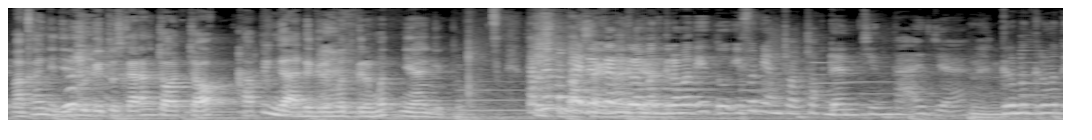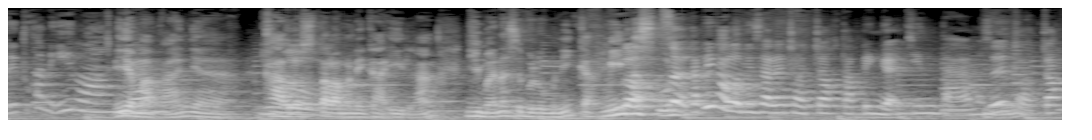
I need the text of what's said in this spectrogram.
Makanya jadi begitu sekarang cocok, tapi nggak ada gremet-gremetnya gitu. Tapi Terus menghadirkan aja. gremet-gremet itu, even yang cocok dan cinta aja, Hmm. gremet-gremet itu kan hilang. Iya kan? makanya Gitu. kalau setelah menikah hilang, gimana sebelum menikah? Loh, Minus pun. so- tapi kalau misalnya cocok tapi nggak cinta, maksudnya cocok,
